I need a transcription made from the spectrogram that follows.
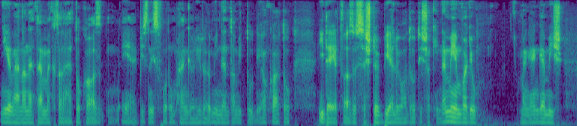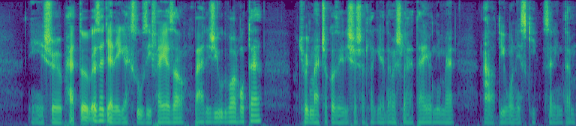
Nyilván a neten megtaláltok az AI Business Forum hungary mindent, amit tudni akartok, ideértve az összes többi előadót is, aki nem én vagyok, meg engem is, és hát ez egy elég exkluzív hely ez a Párizsi udvarhotel, úgyhogy már csak azért is esetleg érdemes lehet eljönni, mert állati jól néz ki, szerintem.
